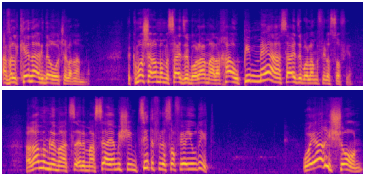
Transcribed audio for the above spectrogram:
אבל כן ההגדרות של הרמב"ם. וכמו שהרמב"ם עשה את זה בעולם ההלכה, הוא פי מאה עשה את זה בעולם הפילוסופיה. הרמב"ם למעשה, למעשה היה מי שהמציא את הפילוסופיה היהודית. הוא היה הראשון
